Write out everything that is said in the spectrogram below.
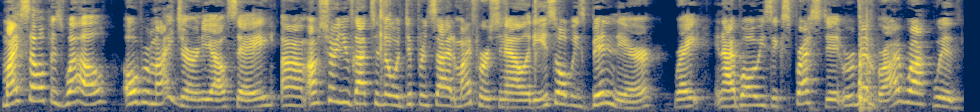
Myself as well, over my journey, I'll say, um, I'm sure you got to know a different side of my personality. It's always been there, right? And I've always expressed it. Remember, I rock with,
